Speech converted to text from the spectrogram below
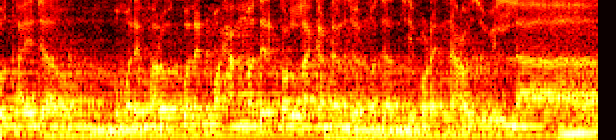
কোথায় যাও? ওমরে ফারুক বলেন, মোহাম্মদের কল্লা কাটার জন্য যাচ্ছি, পড়েন, নাউজুবিল্লাহ।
